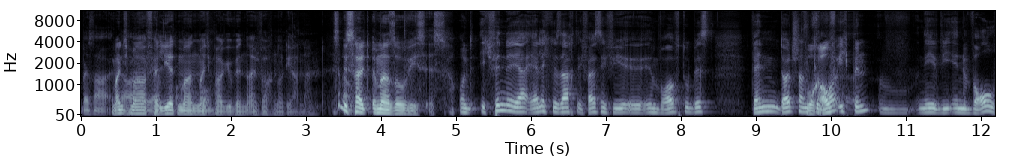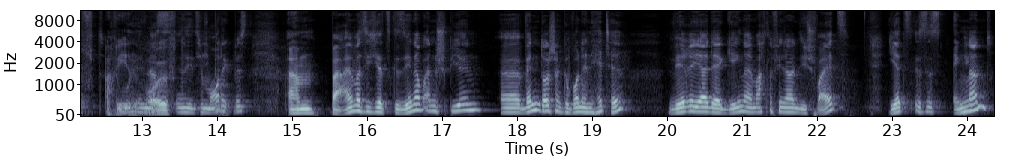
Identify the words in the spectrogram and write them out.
besser. Manchmal verliert man, manchmal gewinnen einfach nur die anderen. Es ist halt immer so, wie es ist. Und ich finde ja ehrlich gesagt, ich weiß nicht, wie äh, involved du bist, wenn Deutschland. Worauf ich bin? Nee, wie involved. Ach, wie du in, involved das, in die Thematik bist. Ähm, bei allem, was ich jetzt gesehen habe an Spielen, äh, wenn Deutschland gewonnen hätte, wäre ja der Gegner im Achtelfinale die Schweiz. Jetzt ist es England.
